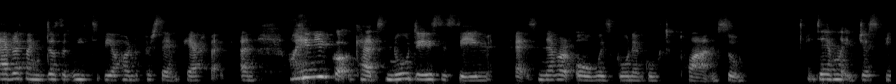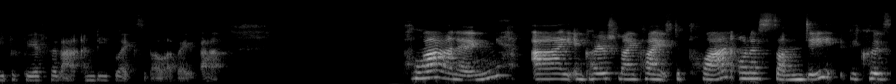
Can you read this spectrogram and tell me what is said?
everything doesn't need to be 100% perfect. And when you've got kids, no day is the same. It's never always going to go to plan. So definitely just be prepared for that and be flexible about that. Planning, I encourage my clients to plan on a Sunday because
